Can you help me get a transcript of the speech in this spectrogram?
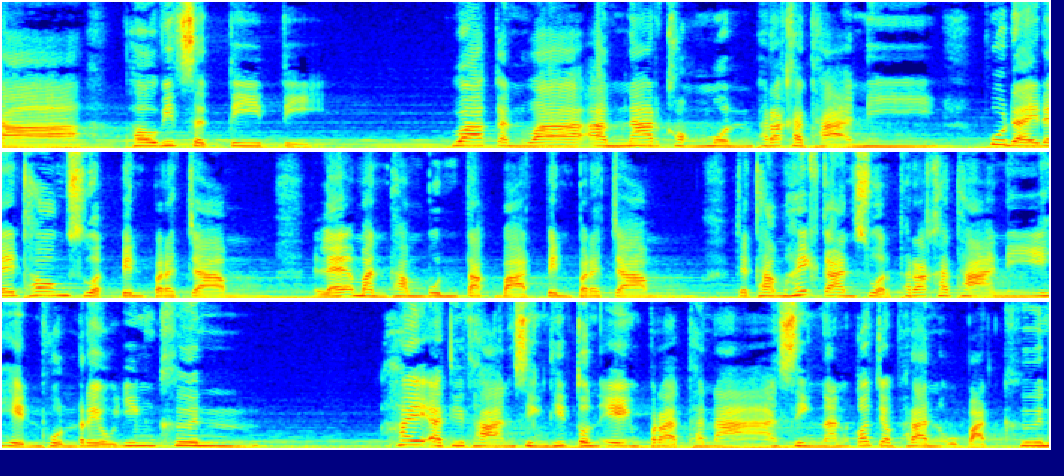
ตาภวิสติติ ว่ากันว่าอำนาจของมนต์พระคาถานี้ ผู้ใดได้ท่องสวดเป็นประจำ และมันทำบุญตักบาตรเป็นประจำ จะทำให้การสวดพระคาถานี้เห็นผลเร็วยิ่งขึ้น ให้อธิษฐานสิ่งที่ตนเองปรารถนา สิ่งนั้นก็จะพลันอุบัติขึ้น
